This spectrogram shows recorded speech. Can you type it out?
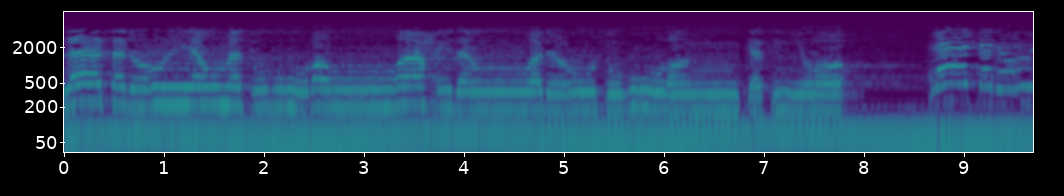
لا تدعوا اليوم ثبورا واحدا وادعوا ثبورا كثيرا. لا تدعوا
